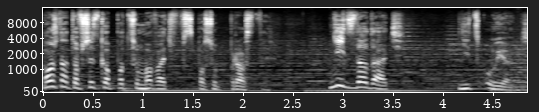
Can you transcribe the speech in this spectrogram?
Można to wszystko podsumować w sposób prosty. Nic dodać, nic ująć.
